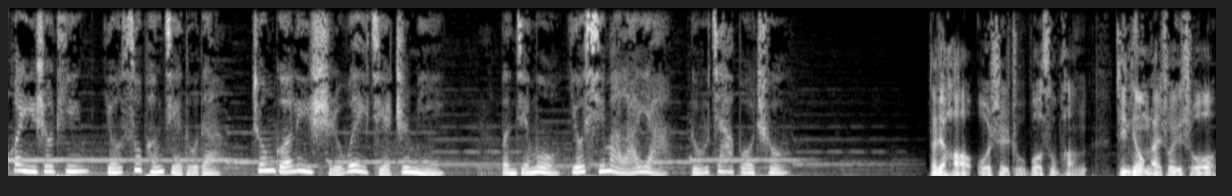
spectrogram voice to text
欢迎收听由苏鹏解读的《中国历史未解之谜》，本节目由喜马拉雅独家播出。大家好，我是主播苏鹏。今天我们来说一说，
